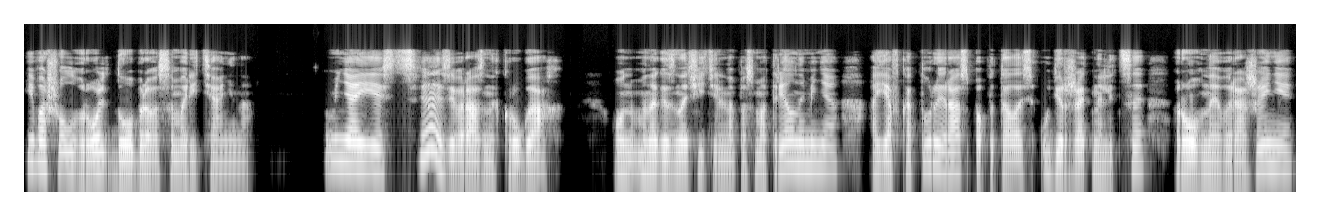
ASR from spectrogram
и вошел в роль доброго самаритянина. «У меня есть связи в разных кругах». Он многозначительно посмотрел на меня, а я в который раз попыталась удержать на лице ровное выражение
